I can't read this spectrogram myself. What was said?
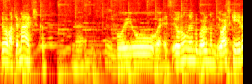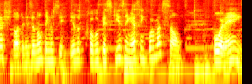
pela matemática. Né? Foi o. Eu não lembro agora o nome. Eu acho que é Erastótenes, eu não tenho certeza. Por favor, pesquisem essa informação. Porém,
